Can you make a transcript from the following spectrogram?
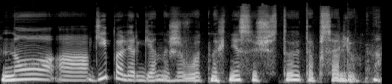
Но а, гипоаллергенных животных не существует абсолютно.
